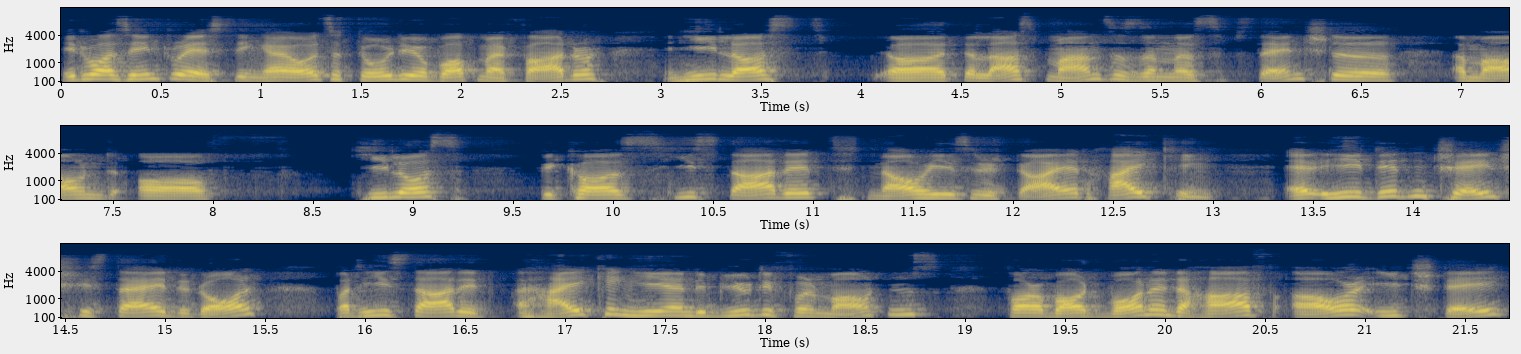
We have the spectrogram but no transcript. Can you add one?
It was interesting. I also told you about my father, and he lost the last months on a substantial amount of kilos because he started, now he's retired, hiking uh, he didn't change his diet at all, but he started hiking here in the beautiful mountains for about one and a half hour each day,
